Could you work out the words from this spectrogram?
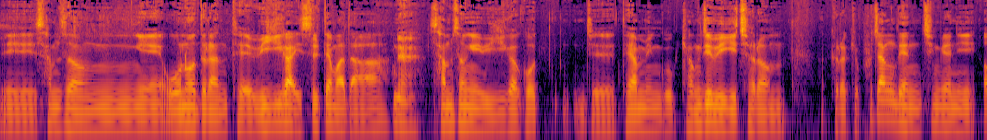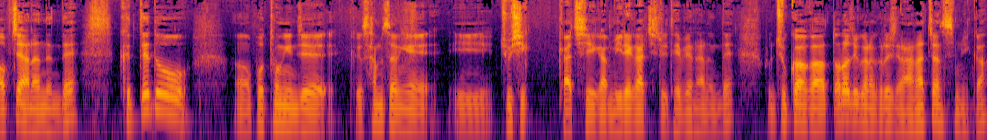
이 삼성의 오너들한테 위기가 있을 때마다 네. 삼성의 위기가 곧 이제 대한민국 경제 위기처럼 그렇게 포장된 측면이 없지 않았는데 그때도 어 보통 이제 그 삼성의 이 주식 가치가 미래 가치를 대변하는데 그 주가가 떨어지거나 그러진 않았지 않습니까?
